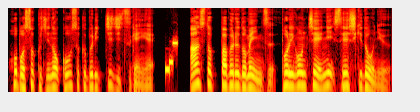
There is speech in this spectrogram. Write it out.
ほぼ即時の高速ブリッジ実現へ。アンストッパブルドメインズポリゴンチェーンに正式導入。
